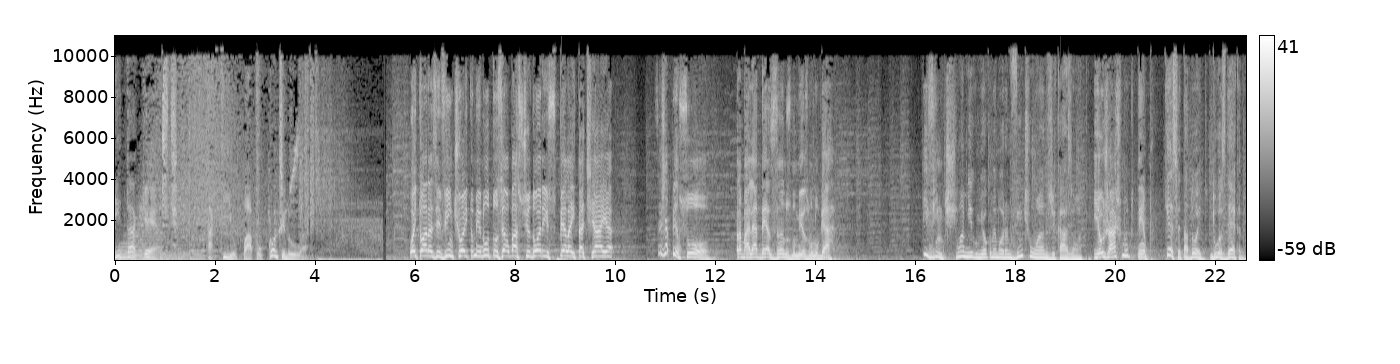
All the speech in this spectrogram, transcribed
Itacast. Aqui o papo continua. 8 horas e 28 minutos é o Bastidores pela Itatiaia. Você já pensou trabalhar 10 anos no mesmo lugar? E 20? Um amigo meu comemorando 21 anos de casa ontem. E eu já acho muito tempo. Que, você tá doido? Duas décadas?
